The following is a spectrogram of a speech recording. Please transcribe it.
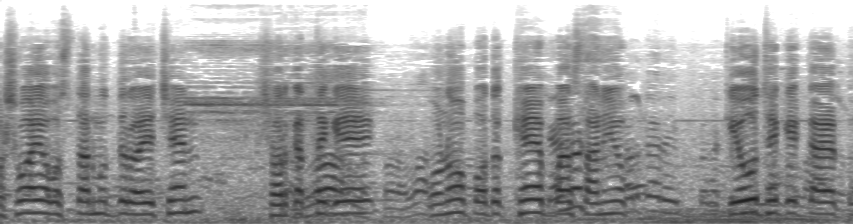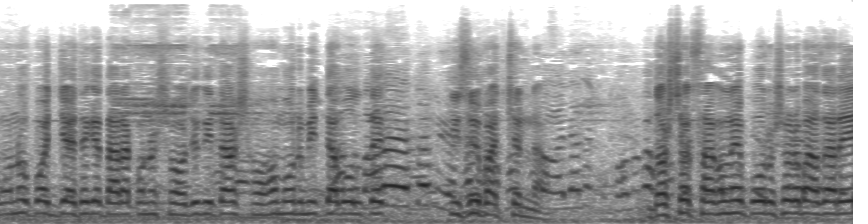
অসহায় অবস্থার মধ্যে রয়েছেন। সরকার থেকে কোনো পদক্ষেপ বা স্থানীয় কেউ থেকে কোনো পর্যায় থেকে তারা কোনো সহযোগিতা, সহমর্মিতা বলতে কিছুই পাচ্ছেন না। দর্শক ছাগলের পৌরসভা বাজারে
